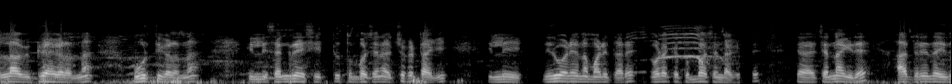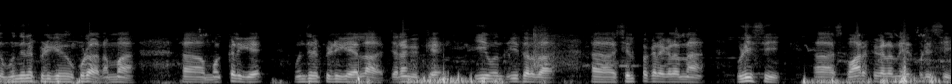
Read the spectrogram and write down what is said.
ಎಲ್ಲ ವಿಗ್ರಹಗಳನ್ನು, ಮೂರ್ತಿಗಳನ್ನು ಇಲ್ಲಿ ಸಂಗ್ರಹಿಸಿಟ್ಟು ತುಂಬ ಚೆನ್ನಾಗಿ ಅಚ್ಚುಕಟ್ಟಾಗಿ ಇಲ್ಲಿ ನಿರ್ವಹಣೆಯನ್ನು ಮಾಡಿದ್ದಾರೆ. ನೋಡೋಕ್ಕೆ ತುಂಬ ಚೆಂದಾಗುತ್ತೆ. ಚೆನ್ನಾಗಿದೆ. ಆದ್ದರಿಂದ ಇದು ಮುಂದಿನ ಪೀಳಿಗೆಗೂ ಕೂಡ ನಮ್ಮ ಮಕ್ಕಳಿಗೆ ಮುಂದಿನ ಪೀಳಿಗೆ ಎಲ್ಲ ಜನಾಂಗಕ್ಕೆ ಈ ಒಂದು, ಈ ಥರದ ಶಿಲ್ಪಕಲೆಗಳನ್ನು ಉಳಿಸಿ ಸ್ಮಾರಕಗಳನ್ನು ಏರ್ಪಡಿಸಿ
